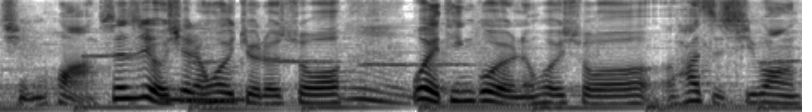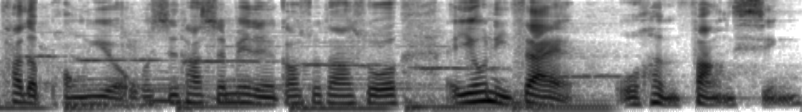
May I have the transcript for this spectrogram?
情话，甚至有些人会觉得说，嗯我也听过有人会说，呃他只希望他的朋友或是他身边的人告诉他说，哎有你在，我很放心。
